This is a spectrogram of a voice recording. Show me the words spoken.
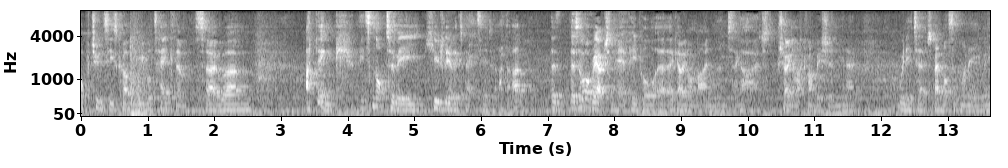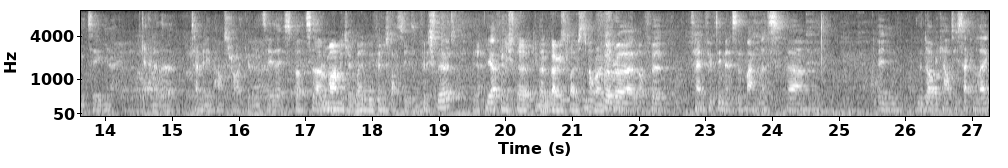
opportunities come, we will take them. So um, I think it's not to be hugely unexpected. I, th- I, there's, there's a lot of reaction here. People uh, are going online and saying, "Oh, it's showing a lack of ambition." You know, we need to spend lots of money. We need to, you know, get another 10 million pound striker. We need to do this. But um, Remind me, Joe, where did we finish last season? finish third. Yeah, Yeah. we finished third, and we were very close to not promotion. for uh, not for 10, 15 minutes of madness um, in the Derby County second leg.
